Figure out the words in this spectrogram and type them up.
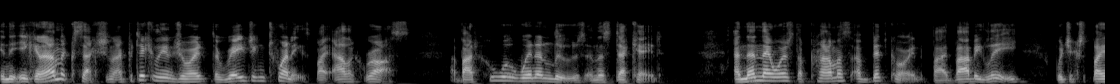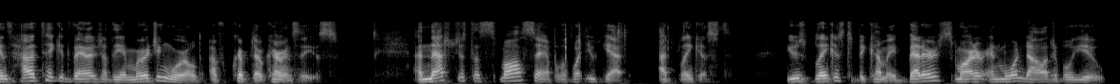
In the economics section, I particularly enjoyed The Raging Twenties by Alec Ross about who will win and lose in this decade. And then there was The Promise of Bitcoin by Bobby Lee, which explains how to take advantage of the emerging world of cryptocurrencies. And that's just a small sample of what you get at Blinkist. Use Blinkist to become a better, smarter, and more knowledgeable you.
